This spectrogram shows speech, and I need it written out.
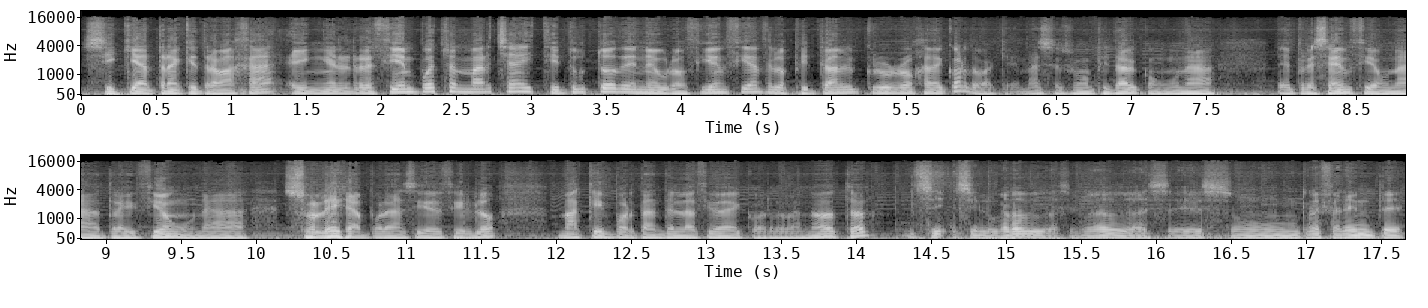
Psiquiatra que trabaja en el recién puesto en marcha Instituto de Neurociencias del Hospital Cruz Roja de Córdoba, que además es un hospital con una eh, presencia, una tradición, una solera, por así decirlo, más que importante en la ciudad de Córdoba, ¿no, doctor? Sí, sin lugar a dudas, sin lugar a dudas. Es un referente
